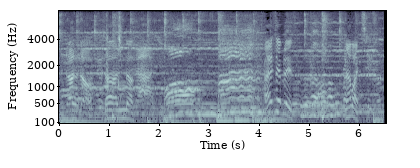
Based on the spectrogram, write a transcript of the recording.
Done now. Done. no. I say please. Now what?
